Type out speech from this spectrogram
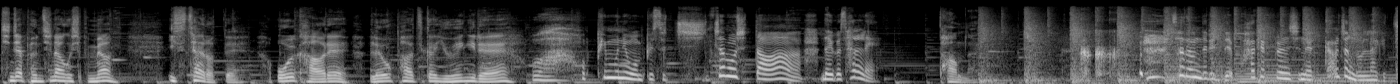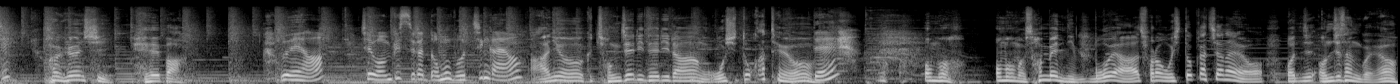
진짜 변신하고 싶으면 이 스타일 어때? 올 가을에 레오파드가 유행이래. 와, 호피무늬 원피스 진짜 멋있다. 나 이거 살래. 다음 날. 사람들이 내 파격 변신에 깜짝 놀라겠지? 아, 효연 씨 대박. 왜요? 제 원피스가 너무 멋진가요? 아니요, 그 정재리 대리랑 옷이 똑같아요. 네? 어머, 어머머 선배님, 뭐야? 저랑 옷이 똑같잖아요. 언제 언제 산 거예요?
